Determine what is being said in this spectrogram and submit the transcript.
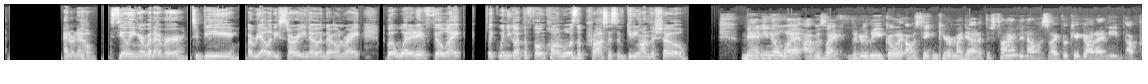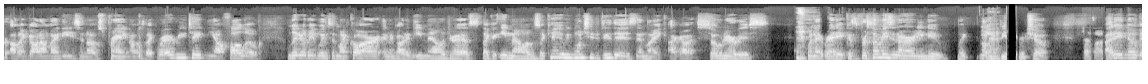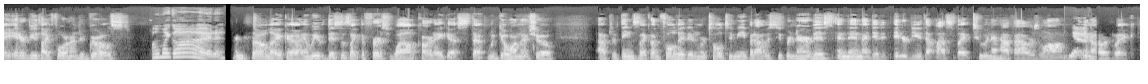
I don't know, ceiling or whatever to be a reality star, you know, in their own right. But what did it feel like? Like when you got the phone call and what was the process of getting on the show? Man, you know what? I was like literally going. I was taking care of my dad at this time, and I was like, "Okay, God, I need." I, pr- I like got on my knees and I was praying. I was like, "Wherever you take me, I'll follow." Literally went to my car and I got an email address, like an email. I was like, "Hey, we want you to do this," and like I got so nervous when I read it because for some reason I already knew like I'm gonna be in the show. That's awesome. I didn't know they interviewed like 400 girls. Oh my god. And so like uh and we this was like the first wild card I guess that would go on that show after things like unfolded and were told to me. But I was super nervous and then I did an interview that lasted like two and a half hours long. Yeah. And I was like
